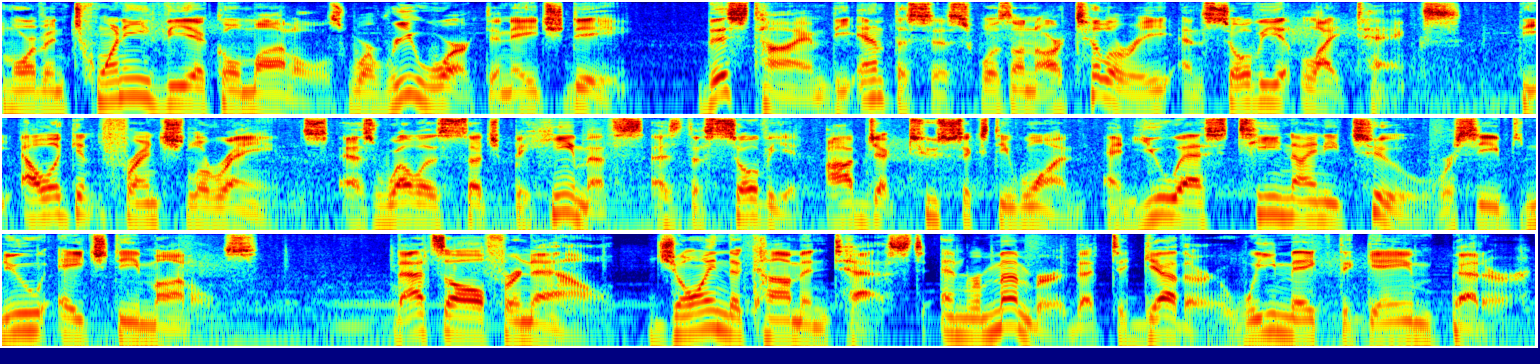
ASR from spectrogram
More than 20 vehicle models were reworked in HD. This time, the emphasis was on artillery and Soviet light tanks. The elegant French Lorraines, as well as such behemoths as the Soviet Object 261 and US T-92 received new HD models. That's all for now. Join the common test and remember that together we make the game better.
